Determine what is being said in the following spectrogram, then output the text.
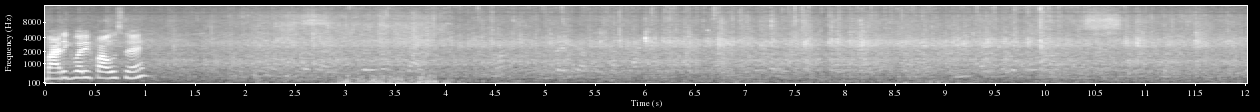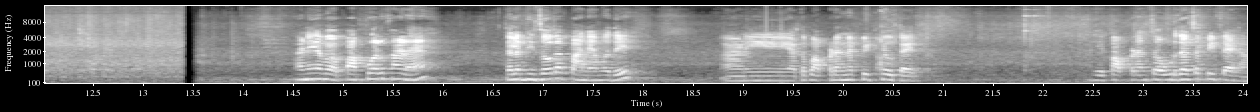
बारीक बारीक पाऊस आहे. पापड खाड आहे. त्याला भिजवतात पाण्यामध्ये. आणि आता पापडांना पीठ ठेवतायत. हे पापडांचा उडदाचा पीठ आहे हा.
